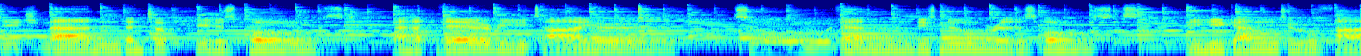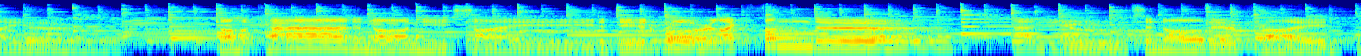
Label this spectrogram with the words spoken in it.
Each man then took his post at their retire. So then these numerous hosts began to fire. The cannon on each side did roar like thunder, and youths in all their pride.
